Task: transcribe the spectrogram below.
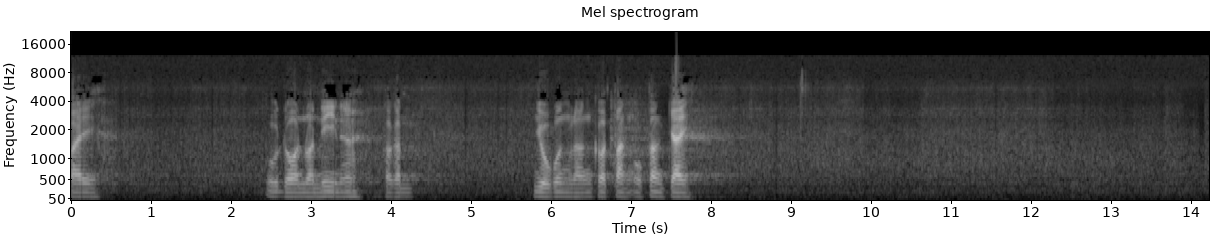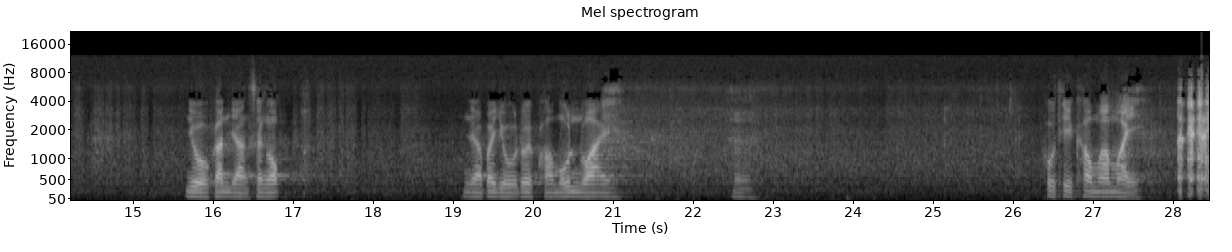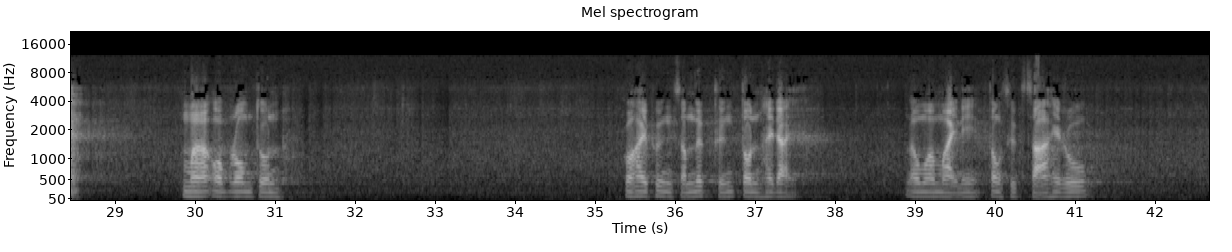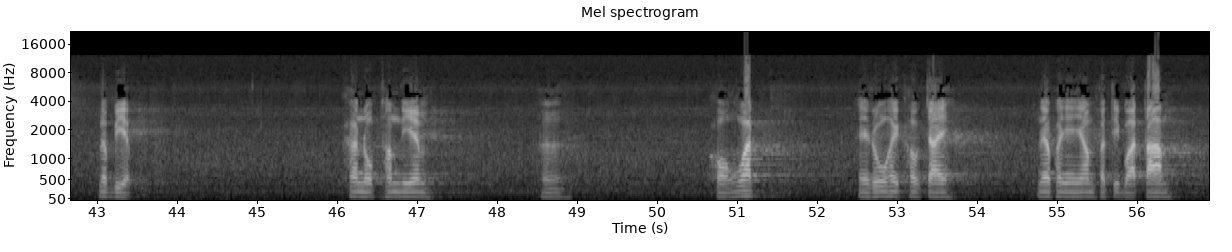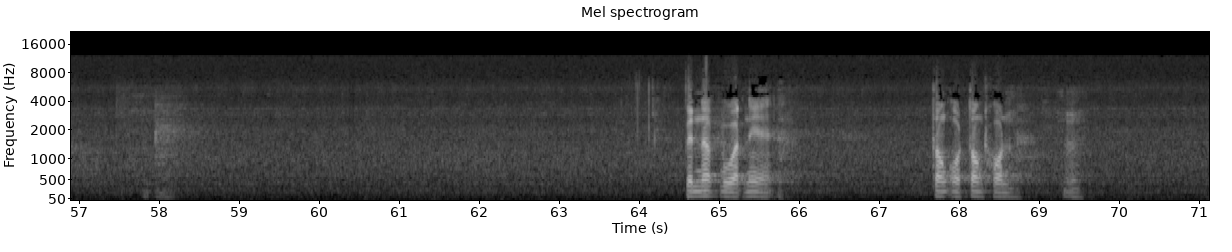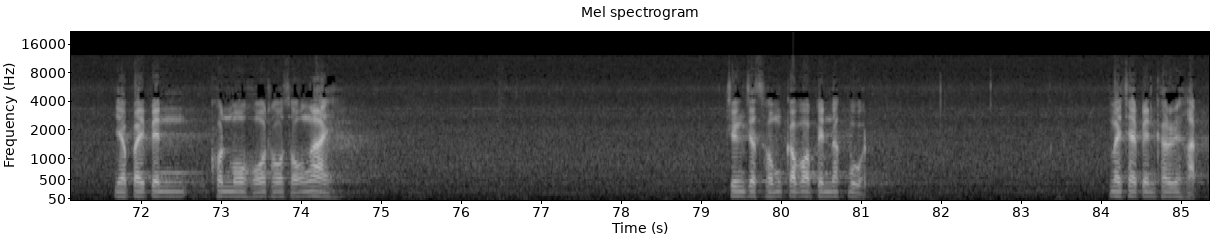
ไปอุดรวันนี้นะพากันอยู่เบื้องหลังก็ตั้งอกตั้งใจ อยู่กันอย่างสงบ อย่าไปอยู่ด้วยความวุ่นวายผู้ที่เข้ามาใหม่ มาอบรมตน ก็ให้พึ่งสำนึกถึงตนให้ได้ เรามาใหม่นี่ต้องศึกษาให้รู้ ระเบียบขนบธรรมเนียมอของวัด ให้รู้ให้เข้าใจ แล้วพยายามปฏิบัติตาม เป็นนักบวชเนี่ย ต้องอดต้องทนอย่าไปเป็นคนโมโหโทโสง่าย จึงจะสมกับว่าเป็นนักบวช ไม่ใช่เป็นคฤหัสถ์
